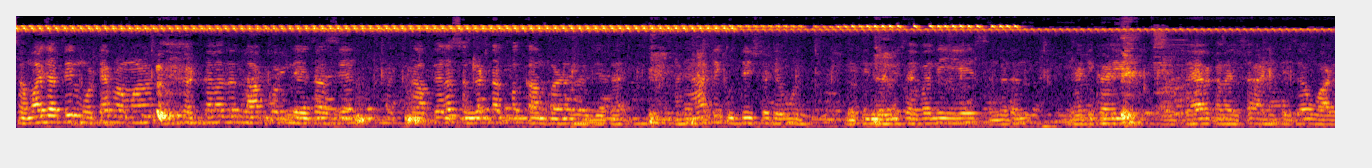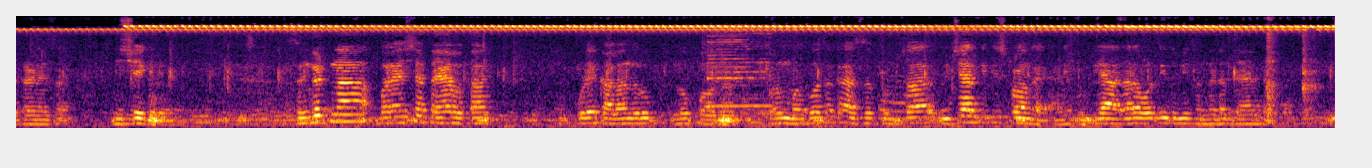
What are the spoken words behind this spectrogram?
समाजातील मोठ्या प्रमाणात घटकाला जर लाभ करून द्यायचा असेल तर आपल्याला संघटनात्मक काम करणं गरजेचं आहे. आणि हाच एक उद्दिष्ट ठेवून नितीन दळवी साहेबांनी हे संघटन या ठिकाणी तयार करायचं आणि त्याचा वाढ करण्याचा निश्चय केले. संघटना बऱ्याचशा तयार होतात. पुढे कालानुरूप लोक पावतात. पण महत्वाचं काय असतं तुमचा विचार किती स्ट्रॉंग आहे आणि कुठल्या आधारावरती तुम्ही संघटन तयार करता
